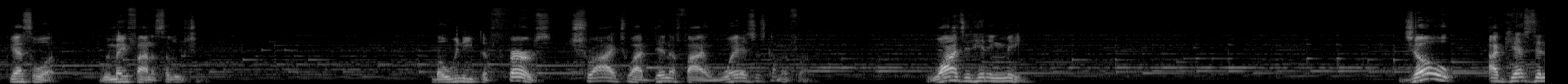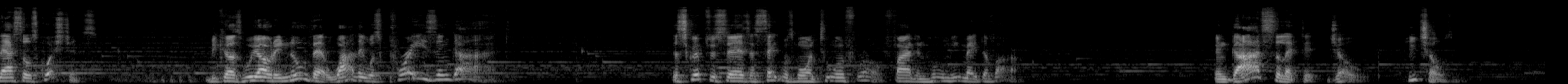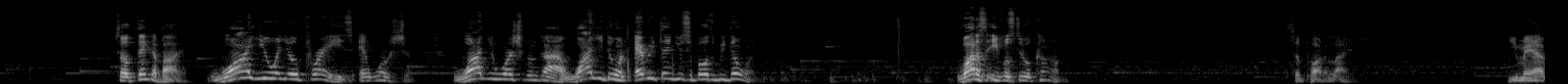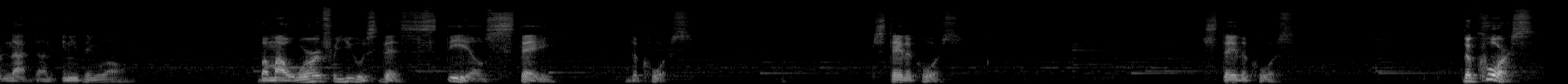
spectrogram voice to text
guess what? We may find a solution. But we need to first try to identify where it's coming from. Why is it hitting me? Job, I guess, didn't ask those questions. Because we already knew that while they was praising God, the scripture says that Satan was going to and fro, finding whom he may devour. And God selected Job. He chose him. So think about it. Why you in your praise and worship? Why are you worshiping God? Why are you doing everything you're supposed to be doing? Why does evil still come? It's a part of life. You may have not done anything wrong. But my word for you is this still stay the course. Stay the course. Stay the course. The course.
